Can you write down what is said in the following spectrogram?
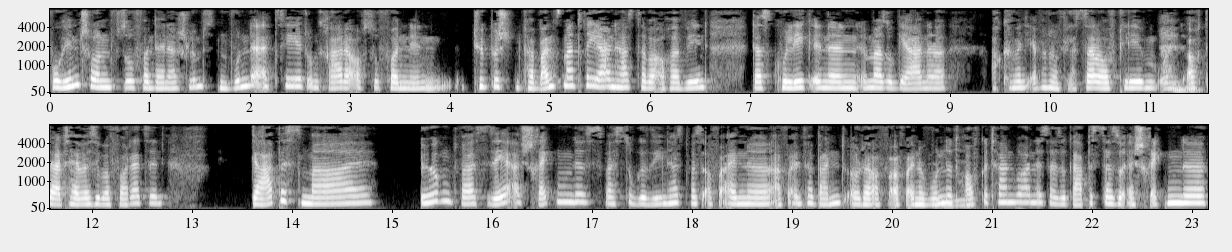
vorhin schon so von deiner schlimmsten Wunde erzählt und gerade auch so von den typischen Verbandsmaterialien hast aber auch erwähnt, dass KollegInnen immer so gerne, ach, können wir nicht einfach nur ein Pflaster draufkleben und auch da teilweise überfordert sind. Gab es mal irgendwas sehr Erschreckendes, was du gesehen hast, was auf eine, auf einen Verband oder auf, auf eine Wunde mhm. draufgetan worden ist? Also gab es da so erschreckende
